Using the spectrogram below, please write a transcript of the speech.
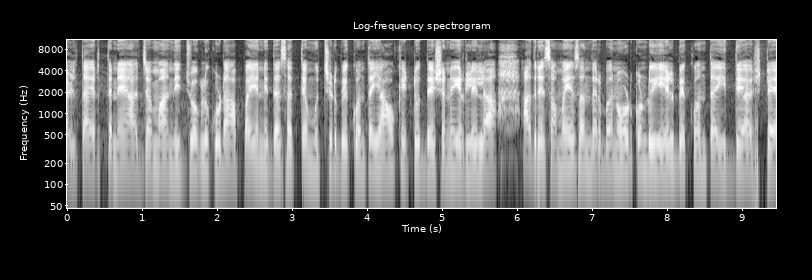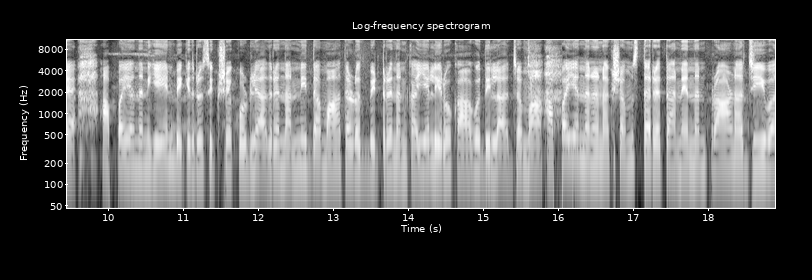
ಅಳ್ತಾ ಇರ್ತಾನೆ. ಅಜ್ಜಮ್ಮ ನಿಜವಾಗ್ಲೂ ಕೂಡ ಅಪ್ಪಯ್ಯನಿದ್ದ ಸತ್ಯ ಮುಚ್ಚಿಡಬೇಕು ಅಂತ ಯಾವ ಕೆಟ್ಟ ಉದ್ದೇಶನೂ ಇರಲಿಲ್ಲ. ಆದರೆ ಸಮಯ ಸಂದರ್ಭ ನೋಡಿಕೊಂಡು ಹೇಳ್ಬೇಕು ಅಂತ ಇದ್ದೆ ಅಷ್ಟೇ. ಅಪ್ಪಯ್ಯ ನನಗೆ ಏನು ಬೇಕಿದ್ರು ಶಿಕ್ಷೆ ಕೊಡಲಿ, ಆದರೆ ನನ್ನಿದ್ದ ಮಾತಾಡೋದು ಬಿಟ್ಟರೆ ನನ್ನ ಕೈಯಲ್ಲಿ ಇರೋಕ್ಕಾಗೋದಿಲ್ಲ ಅಜ್ಜಮ್ಮ. ಅಪ್ಪಯ್ಯ ನನ್ನನ್ನು ಕ್ಷಮಿಸ್ತಾರೆ ತಾನೆ. ನನ್ನ ಪ್ರಾಣ, ಜೀವ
